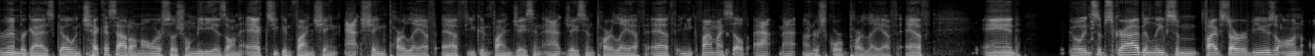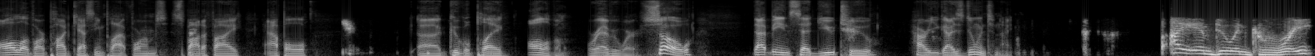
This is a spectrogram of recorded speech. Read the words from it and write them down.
Remember, guys, go and check us out on all our social medias. On X, you can find Shane at Shane Parlay FF. You can find Jason at Jason Parlay FF. And you can find myself at Matt underscore Parlay FF. And go and subscribe and leave some five star reviews on all of our podcasting platforms Spotify, Apple, uh, Google Play, all of them. We're everywhere. So, that being said, you two, how are you guys doing tonight? I am doing great,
